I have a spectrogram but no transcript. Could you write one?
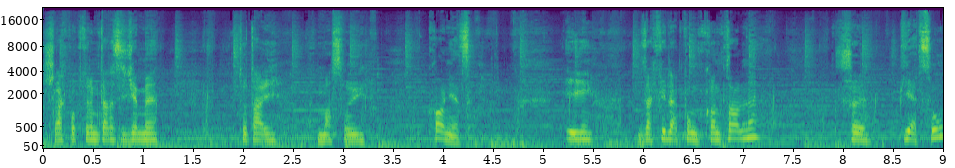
szlak, po którym teraz idziemy, tutaj ma swój koniec. I za chwilę punkt kontrolny przy piecu,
